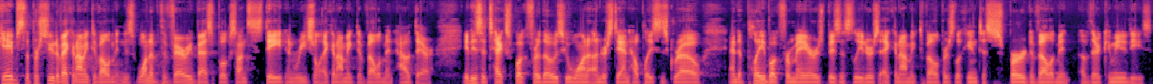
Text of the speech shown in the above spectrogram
Gabe's The Pursuit of Economic Development is one of the very best books on state and regional economic development out there. It is a textbook for those who want to understand how places grow and a playbook for mayors, business leaders, economic developers looking to spur development of their communities.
